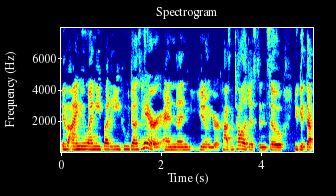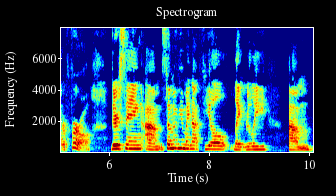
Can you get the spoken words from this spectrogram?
if i knew anybody who does hair and then you know you're a cosmetologist and so you get that referral. They're saying um, some of you might not feel like really um,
